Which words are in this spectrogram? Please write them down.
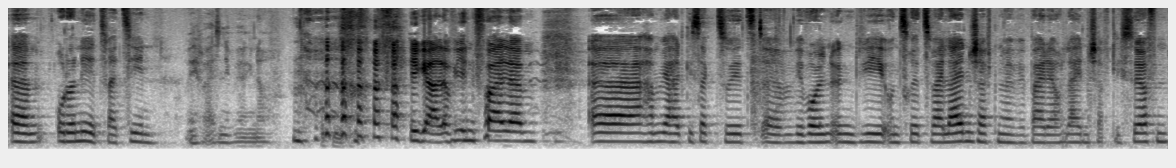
Ähm, oder nee, 2010. Ich weiß nicht mehr genau. Okay. Egal, auf jeden Fall ähm, äh, haben wir halt gesagt, so jetzt, äh, wir wollen irgendwie unsere zwei Leidenschaften, weil wir beide auch leidenschaftlich surfen,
